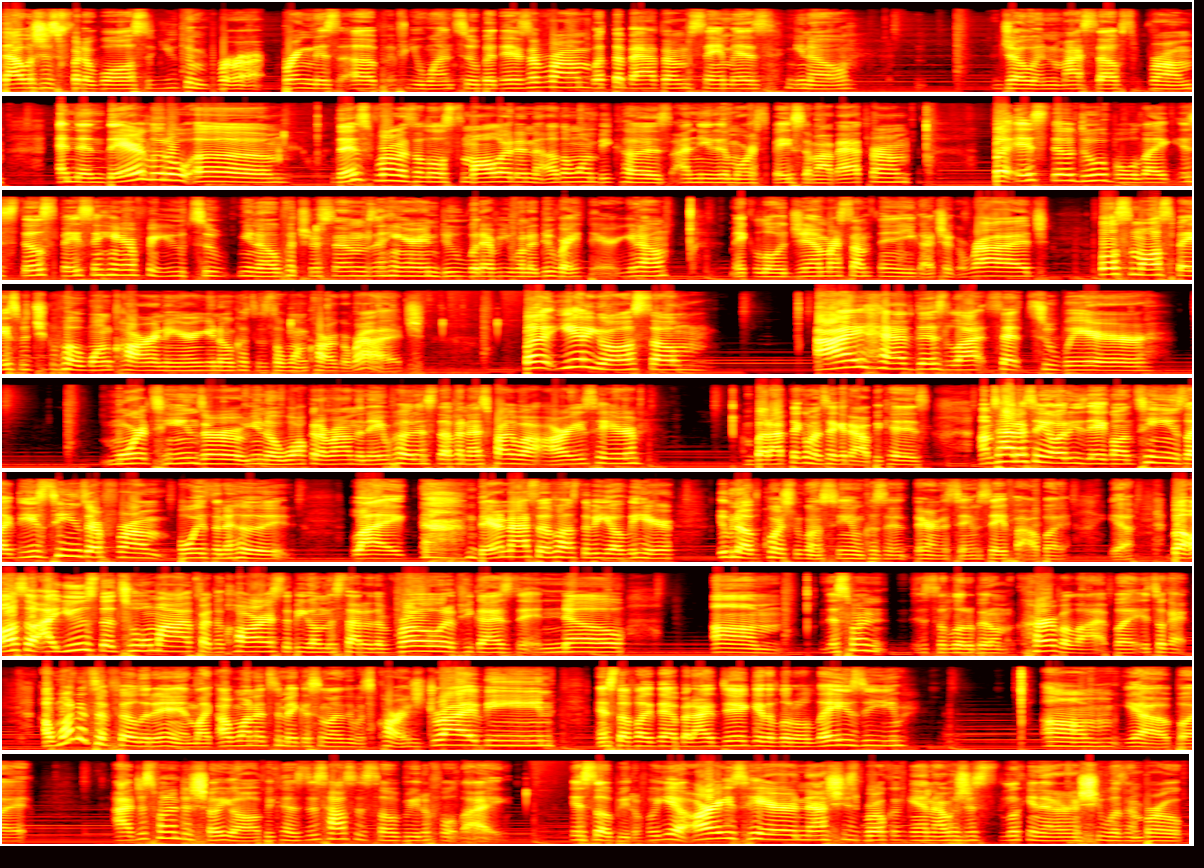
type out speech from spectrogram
that was just for the wall. So you can br- bring this up if you want to. But there's a room with the bathroom, same as, you know, Joe and myself's room. And then their little, um, this room is a little smaller than the other one because I needed more space in my bathroom. But it's still doable. Like, it's still space in here for you to, you know, put your Sims in here and do whatever you want to do right there, you know? Make a little gym or something. You got your garage little small space, but you can put one car in there, you know, because it's a one car garage. But yeah, y'all. So I have this lot set to where more teens are, you know, walking around the neighborhood and stuff, and that's probably why Ari's here. But I think I'm gonna take it out because I'm tired of seeing all these daggone teens. Like these teens are from Boys in the Hood. Like they're not supposed to be over here even though of course we're gonna see them because they're in the same save file but yeah. But also i use the tool mod for the cars to be on the side of the road if you guys didn't know. Um this one is a little bit on the curve a lot but it's okay. I wanted to fill it in. Like i wanted to make it seem like there was cars driving and stuff like that but i did get a little lazy um yeah but i just wanted to show y'all because this house is so beautiful like it's so beautiful. Yeah, Ari's here now. She's broke again. I was just looking at her and she wasn't broke.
